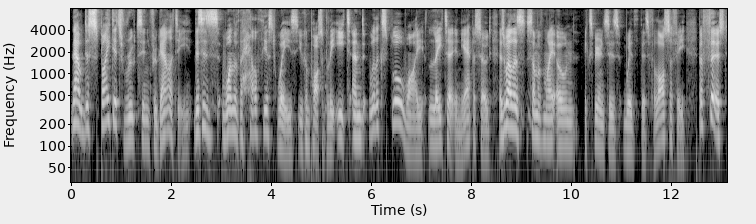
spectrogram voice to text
Now, despite its roots in frugality, this is one of the healthiest ways you can possibly eat, and we'll explore why later in the episode, as well as some of my own experiences with this philosophy. But first,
